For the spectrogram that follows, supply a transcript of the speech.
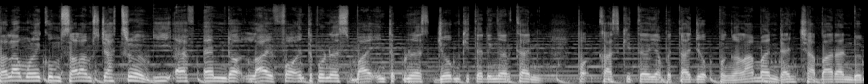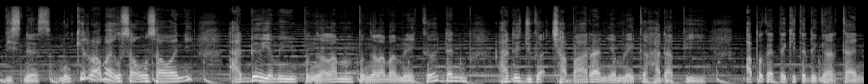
Assalamualaikum, salam sejahtera. EFM.live for entrepreneurs by entrepreneurs. Jom kita dengarkan podcast kita yang bertajuk Pengalaman dan Cabaran Berbisnes. Mungkin ramai usahawan-usahawan ni Ada yang mempunyai pengalaman-pengalaman mereka Dan ada juga cabaran yang mereka hadapi. Apa kata kita dengarkan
